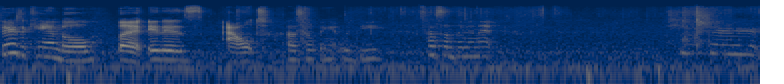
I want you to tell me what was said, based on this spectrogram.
There's a candle, but it is out. I was hoping it would be have something in it. T-shirt,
